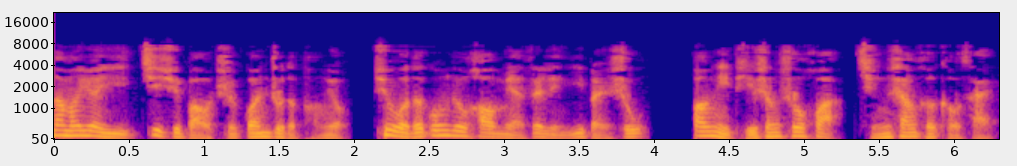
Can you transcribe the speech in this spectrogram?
那么愿意继续保持关注的朋友，去我的公众号免费领一本书，帮你提升说话、情商和口才。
